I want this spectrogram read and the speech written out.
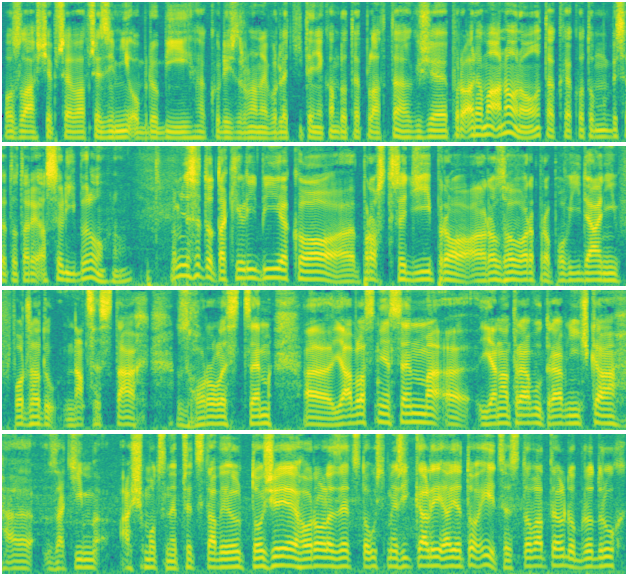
ozvláště třeba přes zimní období, jako když zrovna neodletíte někam do tepla. Takže pro Adama ano, no, tak jako tomu by se to tady asi líbilo. No. No mně se to taky líbí jako prostředí pro rozhovor, pro povídání v pořadu na cestách s horolezcem. Já vlastně jsem Jana Trávu Trávníčka zatím až moc nepředstavil. To, že je horolezec, to už jsme říkali a je to i cestovatel, dobrodruh,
